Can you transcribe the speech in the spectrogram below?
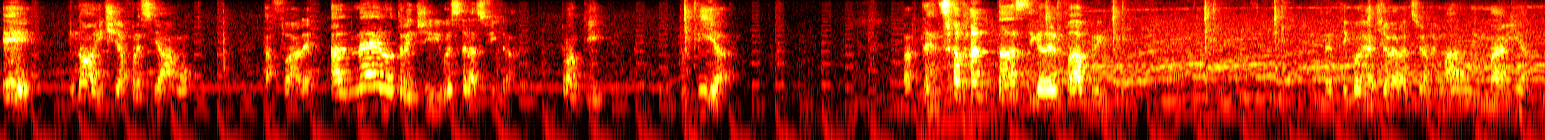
e noi ci apprestiamo a fare almeno tre giri, questa è la sfida, pronti? Via! Partenza fantastica del Fabri, senti qua che accelerazione, mamma mia!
